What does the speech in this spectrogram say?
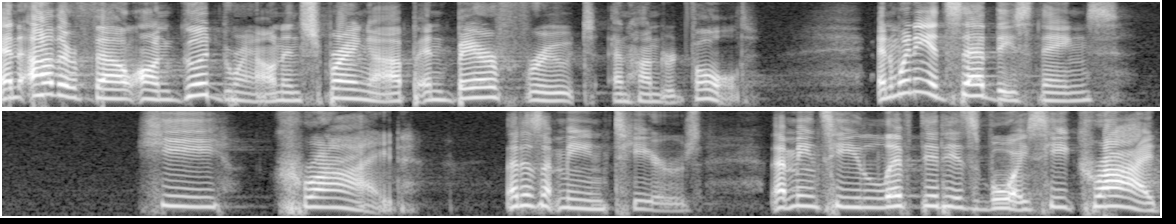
And other fell on good ground and sprang up and bare fruit an hundredfold. And when he had said these things, he cried. That doesn't mean tears. That means he lifted his voice. He cried,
